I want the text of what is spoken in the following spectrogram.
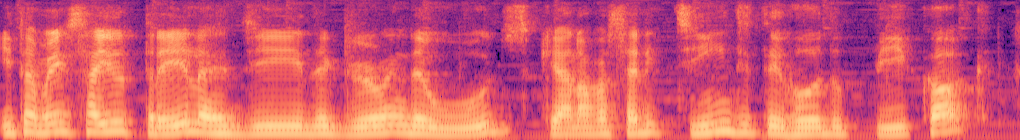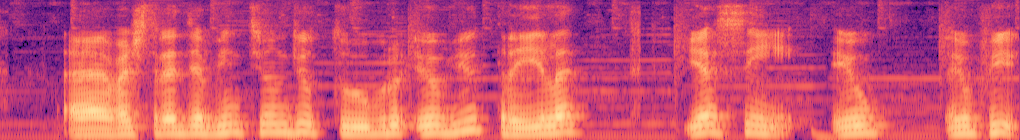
E também saiu o trailer de The Girl in the Woods, que é a nova série teen de terror do Peacock. Uh, vai estrear dia 21 de outubro. Eu vi o trailer e, assim, eu, eu, vi,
